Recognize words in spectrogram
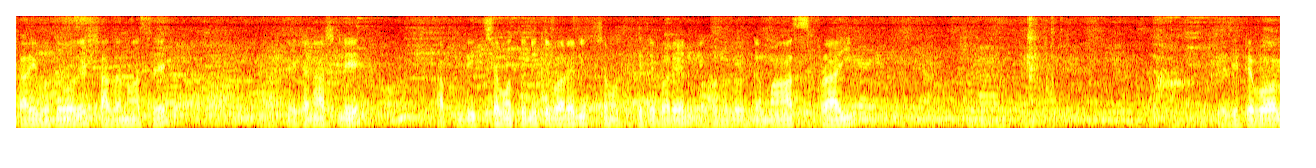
সারিবদ্ধভাবে সাজানো আছে। আপনি এখানে আসলে আপনি ইচ্ছা মতো নিতে পারেন, ইচ্ছা মতো খেতে পারেন। এখন হলো মাছ, ফ্রাই, ভেজিটেবল,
